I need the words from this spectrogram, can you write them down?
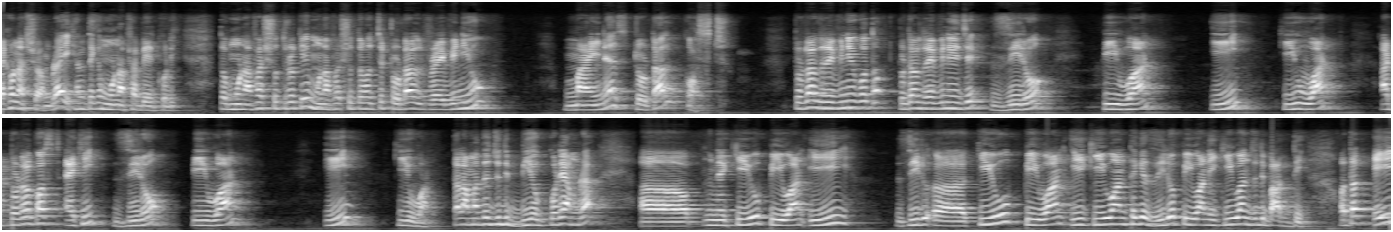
এখন আসো, আমরা এখান থেকে মুনাফা বের করি। তো মুনাফার সূত্রকে মুনাফার সূত্র হচ্ছে total revenue minus total cost total revenue কত? টোটাল রেভিনিউ যে zero P one E Q one আর টোটাল কস্ট একই zero P one E Q one তাহলে আমাদের যদি বিয়োগ করে আমরা Q P one E zero Q P one E Q one থেকে zero P one E Q one যদি বাদ দিই, অর্থাৎ এই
